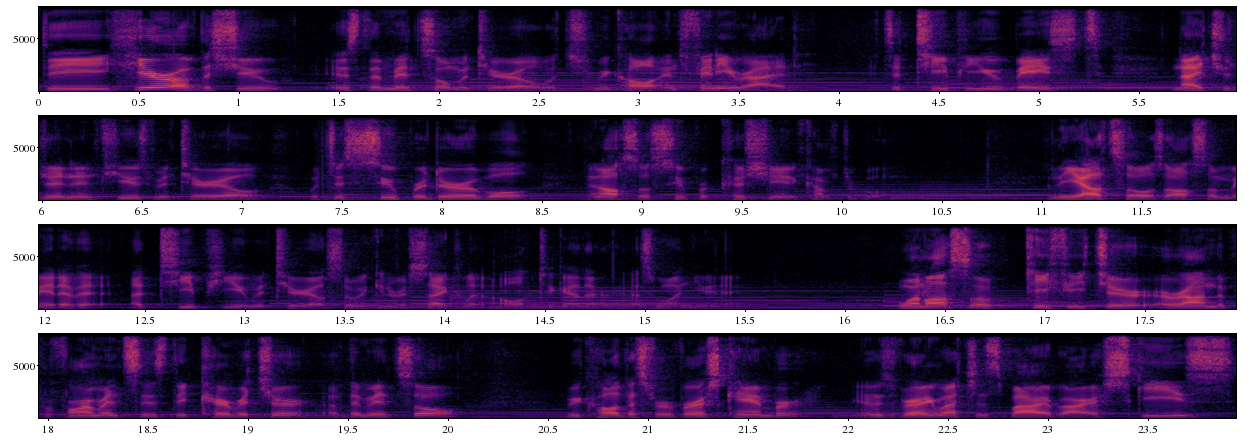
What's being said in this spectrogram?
The hero of the shoe is the midsole material, which we call InfiniRide. It's a TPU-based nitrogen-infused material, which is super durable and also super cushy and comfortable. And the outsole is also made of a, a TPU material, so we can recycle it all together as one unit. One also key feature around the performance is the curvature of the midsole. We call this reverse camber. It was very much inspired by our skis,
